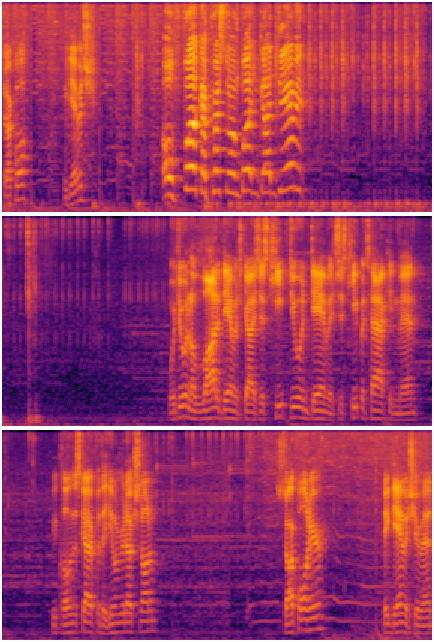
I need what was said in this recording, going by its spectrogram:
Darkfall. Big damage. Oh, fuck! I pressed the wrong button! God damn it! We're doing a lot of damage, guys. Just keep doing damage. Just keep attacking, man. We clone this guy for the healing reduction on him. Starfall here. Big damage here, man.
